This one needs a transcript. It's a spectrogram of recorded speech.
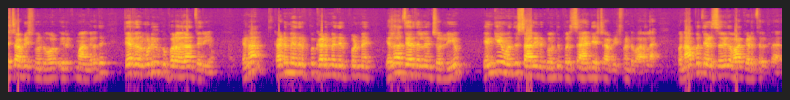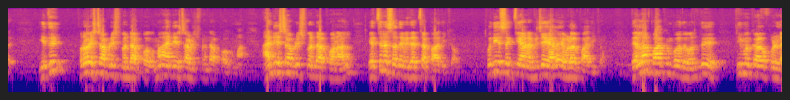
எஸ்டாப்ளிஷ்மெண்ட் இருக்குமாங்கிறது தேர்தல் முடிவுக்கு பிறகுதான் தெரியும். ஏன்னா கடும் எதிர்ப்பு கடும் எதிர்ப்புன்னு எல்லா தேர்தலும் சொல்லியும் எங்கேயும் வந்து ஸ்டாலினுக்கு வந்து பெருசா ஆன்டி எஸ்டாப்ளிஷ்மெண்ட் வரல. இப்ப நாற்பத்தேழு சதவீத வாக்கு எடுத்திருக்கிறாரு. இது ப்ரோ எஸ்டாப்ளிஷ்மெண்டா போகுமா ஆன்டி எஸ்டாப்ளிஷ்மெண்டா போகுமா? ஆன்டி எஸ்டாப்ளிஷ்மெண்டா போனாலும் எத்தனை சதவீதத்தை பாதிக்கும்? புதிய சக்தியான விஜயால எவ்வளவு பாதிக்கும்? இதெல்லாம் பார்க்கும்போது வந்து திமுகவுக்குள்ள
